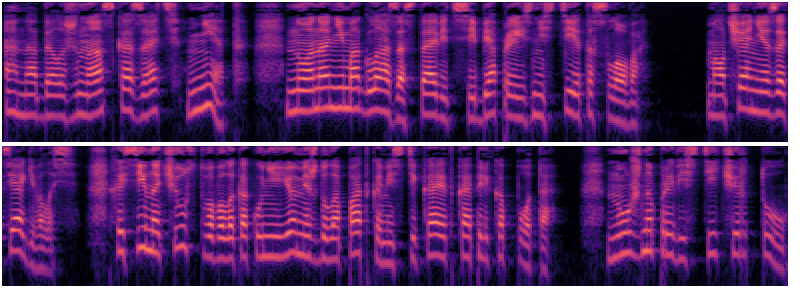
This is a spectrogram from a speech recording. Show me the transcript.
Она должна сказать «нет», но она не могла заставить себя произнести это слово. Молчание затягивалось. Хасина чувствовала, как у нее между лопатками стекает капелька пота. Нужно провести черту.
